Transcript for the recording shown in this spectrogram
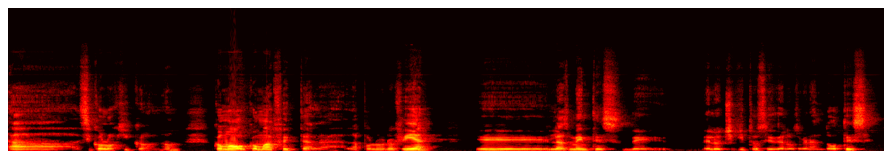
ah, psicológico, ¿no? Cómo, cómo afecta la, pornografía eh, las mentes de, los chiquitos y de los grandotes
